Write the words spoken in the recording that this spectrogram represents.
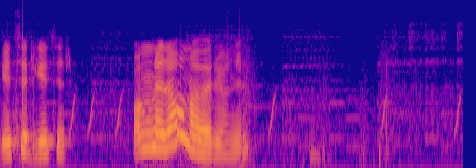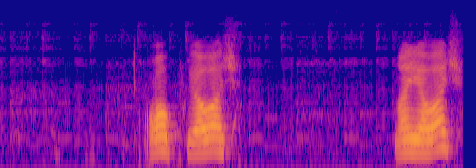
Getir getir. Onu neden ona veriyorsun ya? Hop yavaş. Lan yavaş.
